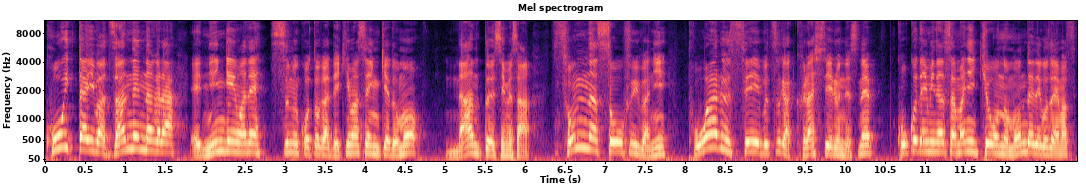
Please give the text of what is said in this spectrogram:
こういった岩、残念ながら、え人間はね、住むことができませんけども、なんとですね、皆さん、そんな送風岩に、とある生物が暮らしているんですね。ここで皆様に今日の問題でございます。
